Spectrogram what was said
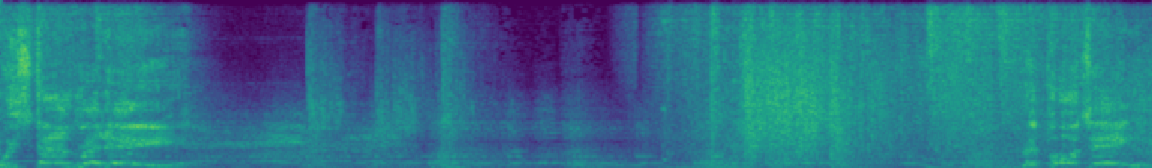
We stand ready! Reporting!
